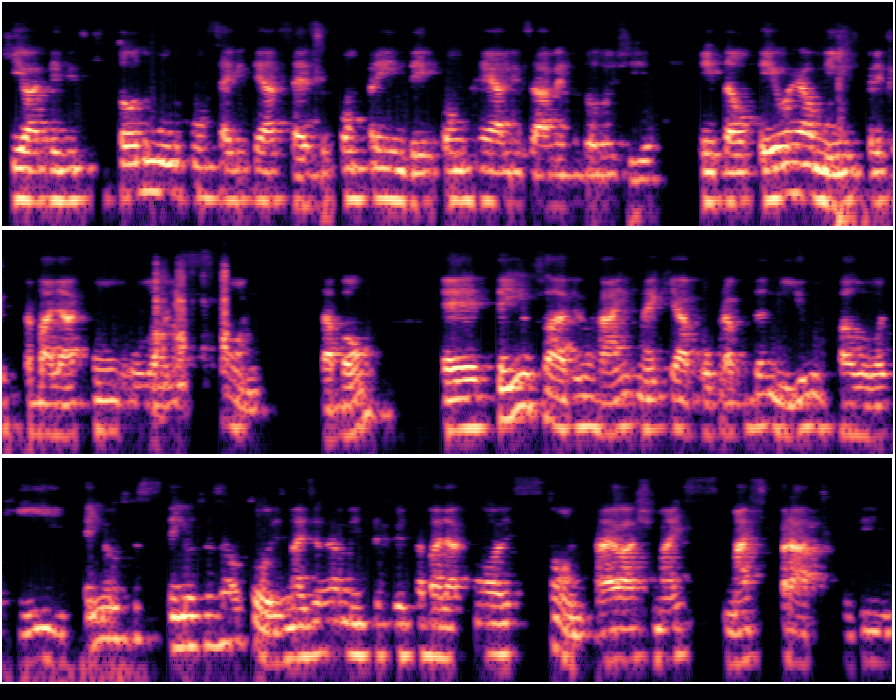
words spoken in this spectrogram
que eu acredito que todo mundo consegue ter acesso compreender como realizar a metodologia. Então, eu realmente prefiro trabalhar com o Lawrence Stone, tá bom? É, tem o Flávio Reins, né, que é o próprio Danilo falou aqui, tem outros, tem outros autores, mas eu realmente prefiro trabalhar com o Lawrence Stone, tá? Eu acho mais, mais prático de,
